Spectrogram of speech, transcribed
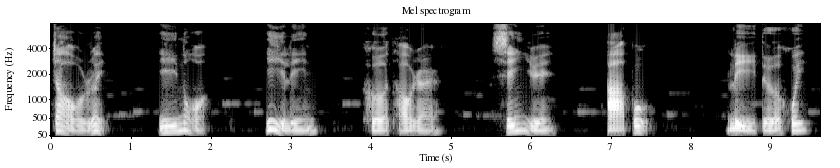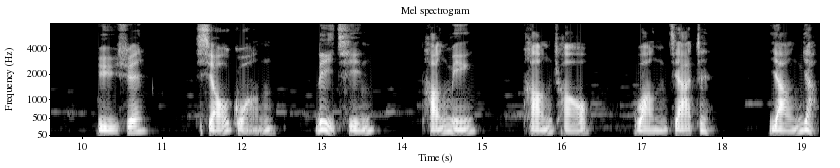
赵瑞、一诺、意林、核桃仁儿。星云、阿布、李德辉、宇轩、小广、丽琴、唐明、唐朝、王家镇、洋洋、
